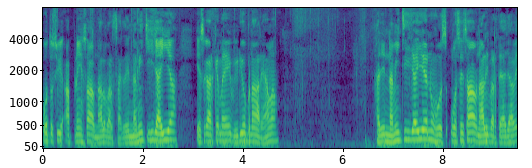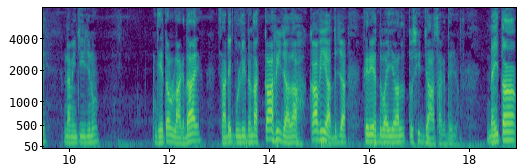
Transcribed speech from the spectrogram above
ਉਹ ਤੁਸੀਂ ਆਪਣੇ ਹਿਸਾਬ ਨਾਲ ਵਰਤ ਸਕਦੇ ਨਵੀਂ ਚੀਜ਼ ਆਈ ਆ। ਇਸ ਕਰਕੇ ਮੈਂ ਇਹ ਵੀਡੀਓ ਬਣਾ ਰਿਹਾ ਵਾਂ। ਹਜੇ ਨਵੀਂ ਚੀਜ਼ ਆਈ ਹੈ ਇਹਨੂੰ ਉਸ ਉਸ ਹਿਸਾਬ ਨਾਲ ਹੀ ਵਰਤਿਆ ਜਾਵੇ। ਨਵੀਂ ਚੀਜ਼ ਨੂੰ ਜੇ ਤੁਹਾਨੂੰ ਲੱਗਦਾ ਹੈ ਸਾਡੇ ਗੁੱਲੀ ਡੰਡਾ ਕਾਫੀ ਜ਼ਿਆਦਾ, ਕਾਫੀ ਹੱਦ 'ਚ ਫਿਰ ਇਸ ਦਵਾਈ ਵੱਲ ਤੁਸੀਂ ਜਾ ਸਕਦੇ ਹੋ ਨਹੀਂ ਤਾਂ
